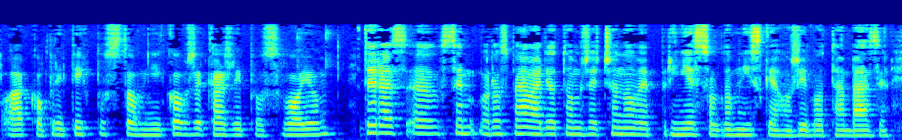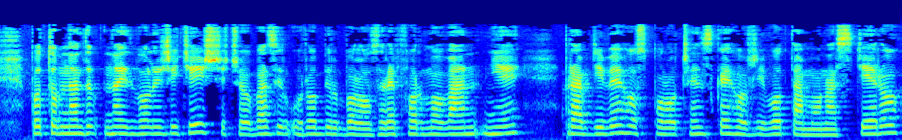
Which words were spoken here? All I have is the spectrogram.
ako pri tých pustovníkoch, že každý po svojom. Teraz e, chcem rozprávať o tom, že čo nové priniesol do nízkeho života Bazil. Potom nad, najdôležitejšie, čo Bazil urobil, bolo zreformovanie pravdivého spoločenského života monastieroch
